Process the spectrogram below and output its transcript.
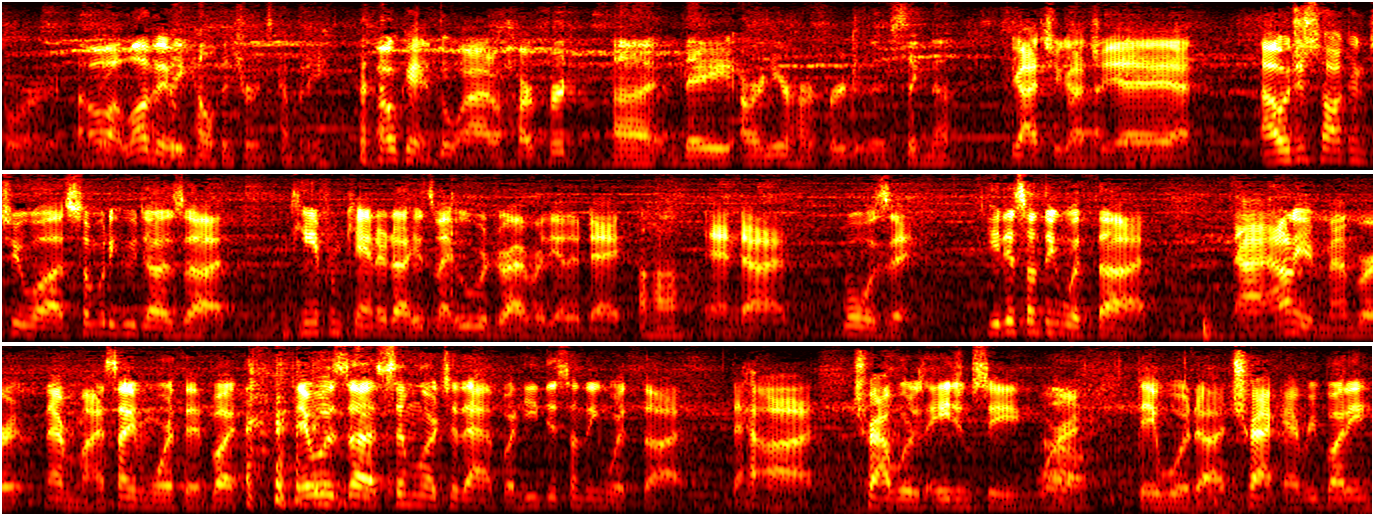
for a, Oh, big, I love a it. big health insurance company. Okay, the, uh, Hartford. uh, they are near Hartford. They're Cigna. Gotcha, gotcha. Uh, yeah, yeah, yeah. I was just talking to uh, somebody who does. Uh, he came from Canada. He's my Uber driver the other day. Uh huh. and uh, what was it? He did something with. Uh, I I don't even remember. Never mind. It's not even worth it. But it was uh, similar to that. But he did something with uh, the uh, Travelers Agency where Oh. they would uh, track everybody,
